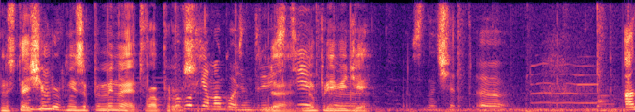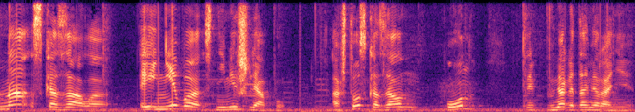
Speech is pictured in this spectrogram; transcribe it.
настоящий игрок не запоминает Ну вопрос. вот я могу один привести. Да, ну, приведи. Э, Значит, э, Она сказала, эй, небо, сними шляпу. А что сказал он двумя годами ранее?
